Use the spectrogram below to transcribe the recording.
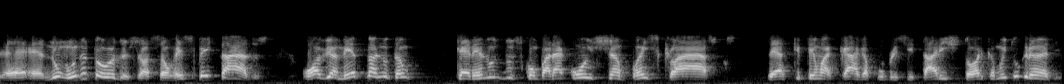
eh, eh, no mundo todo, já são respeitados. Obviamente, nós não estamos querendo nos comparar com os champanhes clássicos, certo? Que tem uma carga publicitária histórica muito grande.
